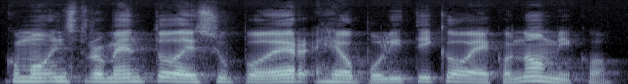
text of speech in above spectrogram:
como instrumento de su poder geopolítico e económico.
